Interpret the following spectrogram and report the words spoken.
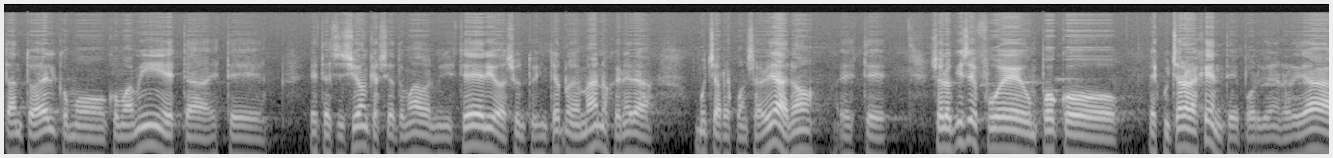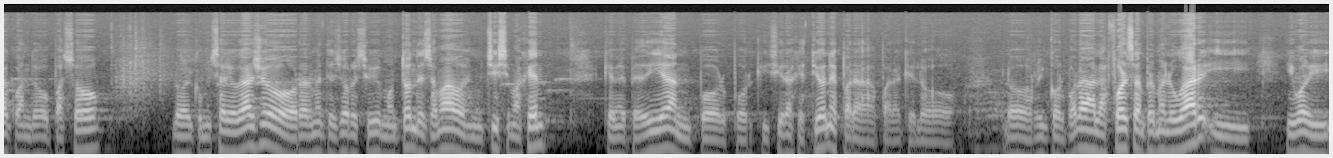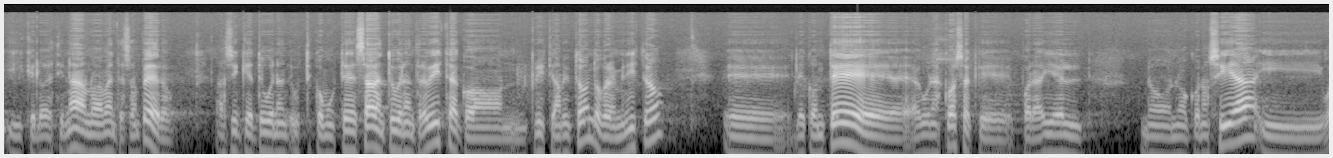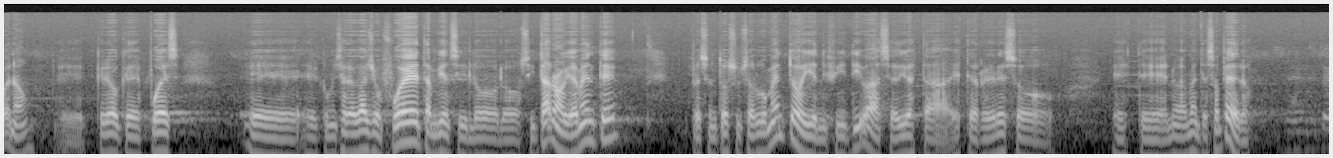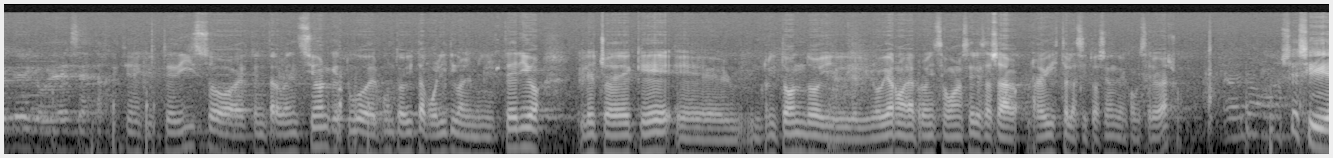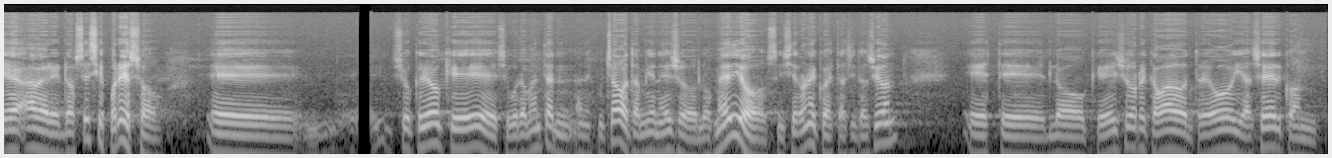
tanto a él como, a mí esta, este, esta decisión que se ha tomado el Ministerio de Asuntos Internos demás nos genera mucha responsabilidad, ¿no? Este, yo lo que hice fue un poco escuchar a la gente, porque en realidad cuando pasó lo del comisario Gallo, realmente yo recibí un montón de llamados de muchísima gente que me pedían por, que hiciera gestiones para, que lo, lo reincorporara a la fuerza en primer lugar y, y que lo destinaran nuevamente a San Pedro. Así que tuve como ustedes saben, tuve una entrevista con Cristian Ritondo, con el ministro. Eh, le conté algunas cosas que por ahí él no, conocía y bueno, eh, creo que después eh, el comisario Gallo fue, también si lo, citaron obviamente, presentó sus argumentos y en definitiva se dio esta, este regreso este, nuevamente a San Pedro que usted hizo, esta intervención que tuvo desde el punto de vista político en el Ministerio, el hecho de que eh, Ritondo y el, gobierno de la provincia de Buenos Aires haya revisto la situación del comisario Gallo? No, sé si, eh, a ver, no sé si es por eso. Eh, yo creo que seguramente han, escuchado también ellos, los medios, hicieron eco de esta situación. Este, lo que ellos han recabado entre hoy y ayer con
